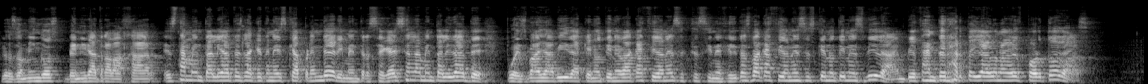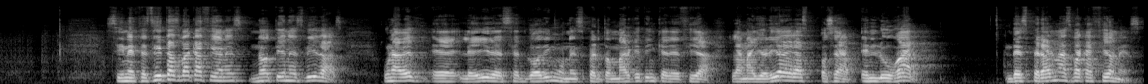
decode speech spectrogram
los domingos, venir a trabajar. Esta mentalidad es la que tenéis que aprender y mientras sigáis en la mentalidad de, pues vaya vida que no tiene vacaciones, es que si necesitas vacaciones es que no tienes vida. Empieza a enterarte ya de una vez por todas. Si necesitas vacaciones, no tienes vidas. Una vez eh, leí de Seth Godin, un experto en marketing, que decía, la mayoría de las, o sea, en lugar de esperar unas vacaciones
